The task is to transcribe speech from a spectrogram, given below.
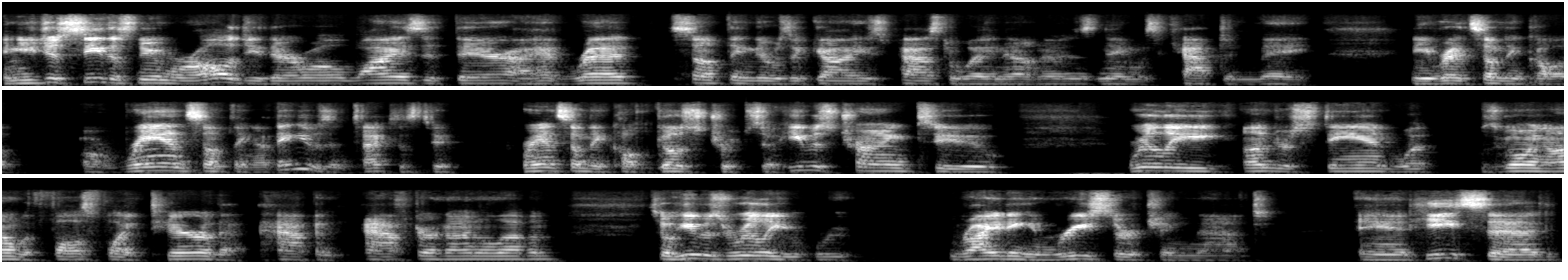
and you just see this numerology there. Well, why is it there? I had read something. There was a guy who's passed away now. His name was Captain May. And he read something called, or ran something. I think he was in Texas too. Ran something called Ghost Troop. So he was trying to really understand what was going on with false flag terror that happened after 9 11. So he was really re- writing and researching that. And he said,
